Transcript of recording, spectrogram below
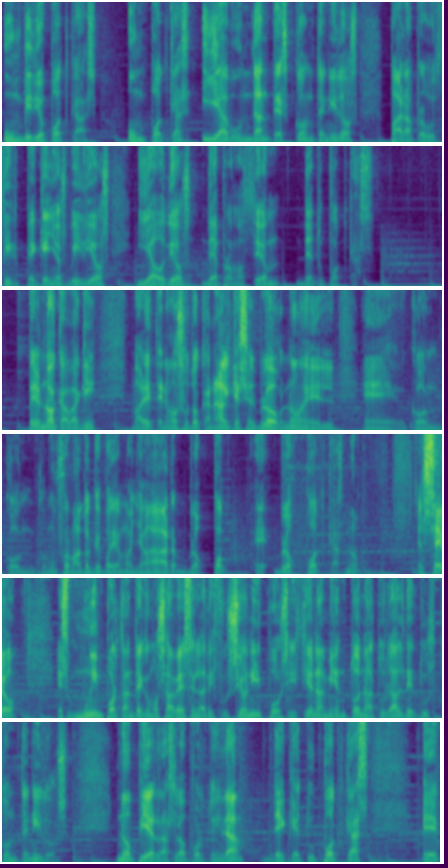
un video podcast, un podcast y abundantes contenidos para producir pequeños vídeos y audios de promoción de tu podcast. Pero no acaba aquí, ¿vale? Tenemos otro canal que es el blog, ¿no? El, eh, con, un formato que podríamos llamar blog, eh, blog podcast, ¿no? El SEO es muy importante, como sabes, en la difusión y posicionamiento natural de tus contenidos. No pierdas la oportunidad de que tu podcast eh,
